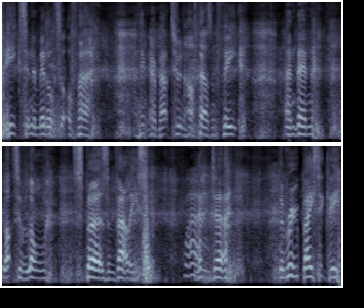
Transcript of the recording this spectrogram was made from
peaks in the middle, sort of. Uh, I think they're about two and a half thousand feet, and then lots of long spurs and valleys. Wow. And uh, the route basically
